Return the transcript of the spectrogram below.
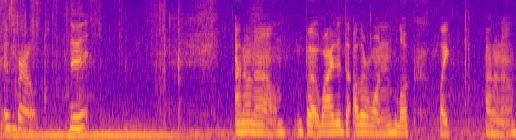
It's brown. I don't know. But why did the other one look like, I don't know.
